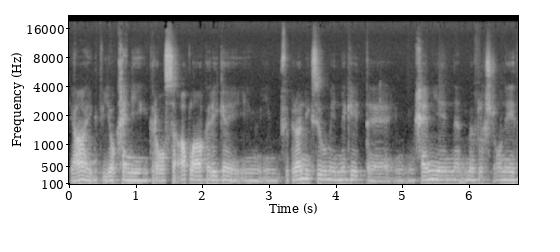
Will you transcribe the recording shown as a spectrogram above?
ja, irgendwie auch keine grossen Ablagerungen im, im Verbrennungsraum gibt, äh, im Chemie möglichst auch nicht.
